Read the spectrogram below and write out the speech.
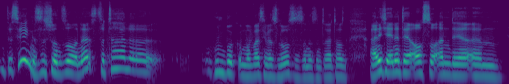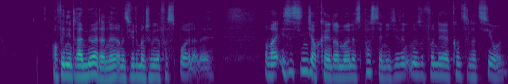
deswegen ist es schon so, ne? Es ist totale Humbug und man weiß nicht, was los ist und es sind 3000. Eigentlich erinnert er auch so an der, ähm, auch wegen den drei Mörder, ne? Aber jetzt würde man schon wieder fast spoilern, ey. Aber ist es nicht auch keine drei Mörder? Das passt ja nicht. Die sind nur so von der Konstellation.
